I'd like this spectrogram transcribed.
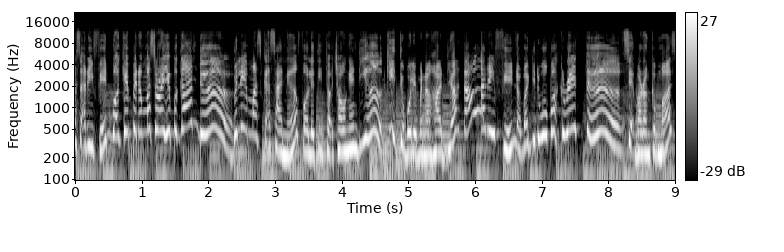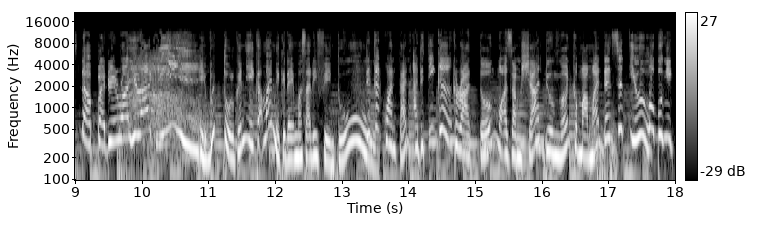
emas Arifin buat kempen emas raya berganda. Beli emas kat sana, follow TikTok cawangan dia. Kita boleh menang hadiah tau. Arifin nak bagi dua buah kereta. Siap barang kemas, dapat duit raya lagi. Eh betul ke ni? Kat mana kedai emas Arifin tu? Dekat Kuantan ada tiga. Keratung, Muazzam Shah, Dungun, Kemaman dan Setiu. Hubungi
